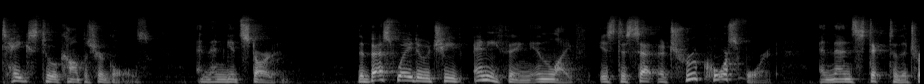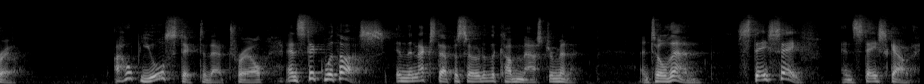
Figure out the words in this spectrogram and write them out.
takes to accomplish your goals and then get started. The best way to achieve anything in life is to set a true course for it and then stick to the trail. I hope you'll stick to that trail and stick with us in the next episode of the Cub Master Minute. Until then, stay safe and stay scouting.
